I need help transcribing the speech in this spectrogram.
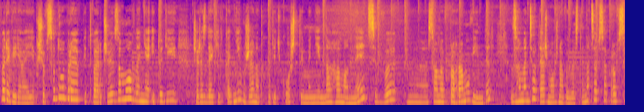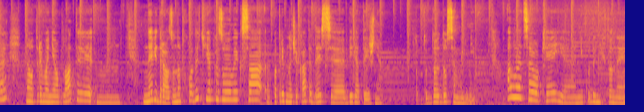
перевіряє, якщо все добре, підтверджує замовлення, і тоді через декілька днів вже надходять кошти мені на гаманець в е, саме в програму Vinted. З гаманця теж можна вивести. На це все про все. На отримання оплати не відразу надходить, як з OLX, потрібно чекати десь е, біля тижня, тобто до, 7 днів. Але це окей, е, нікуди ніхто не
